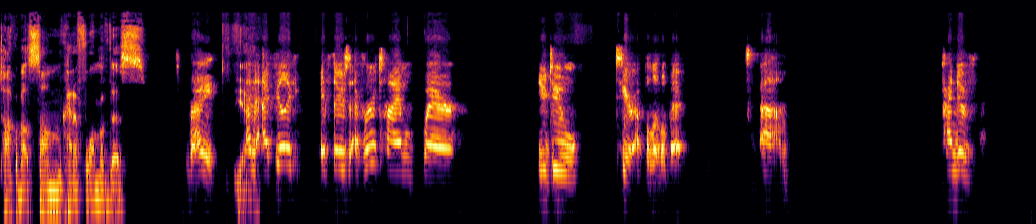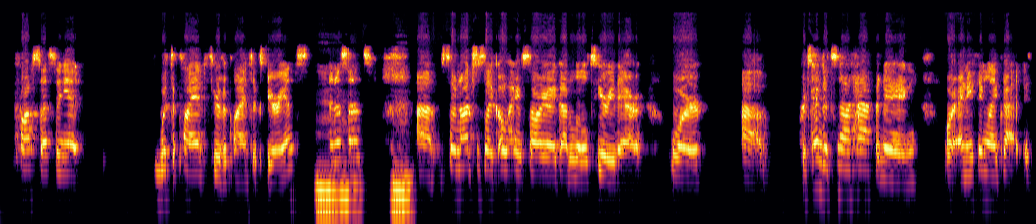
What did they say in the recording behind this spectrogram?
talk about some kind of form of this. Right. Yeah. And I feel like if there's ever a time where you do tear up a little bit, um, kind of processing it with the client through the client's experience mm. in a mm. sense. Mm. Um, so not just like, oh, hey, sorry, I got a little teary there, or um, pretend it's not happening, or anything like that. It,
